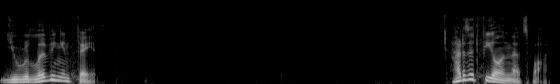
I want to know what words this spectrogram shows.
You were living in faith. How does it feel in that spot?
